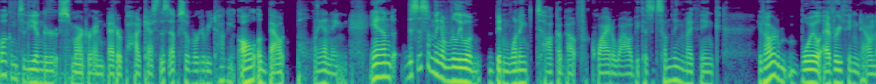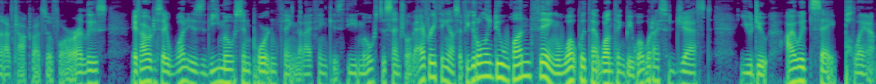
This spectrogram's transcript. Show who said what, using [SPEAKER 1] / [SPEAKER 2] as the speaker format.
[SPEAKER 1] Welcome to the Younger, Smarter, and Better podcast. This episode, we're going to be talking all about planning. And this is something I've really been wanting to talk about for quite a while because it's something that I think if I were to boil everything down that I've talked about so far, or at least if I were to say what is the most important thing that I think is the most essential of everything else, if you could only do one thing, what would that one thing be? What would I suggest you do? I would say plan.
